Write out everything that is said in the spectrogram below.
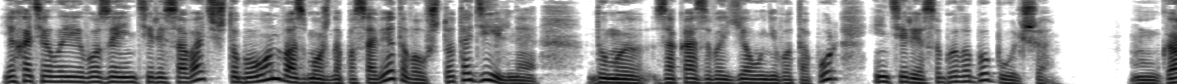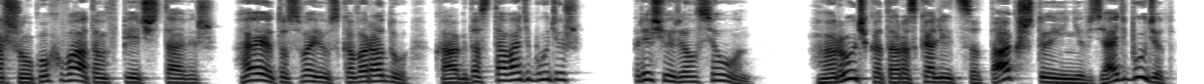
Я хотела его заинтересовать, чтобы он, возможно, посоветовал что-то дельное. Думаю, заказывая я у него топор, интереса было бы больше. «Горшок ухватом в печь ставишь, а эту свою сковороду как доставать будешь?» — прищурился он. «Ручка-то раскалится так, что и не взять будет».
